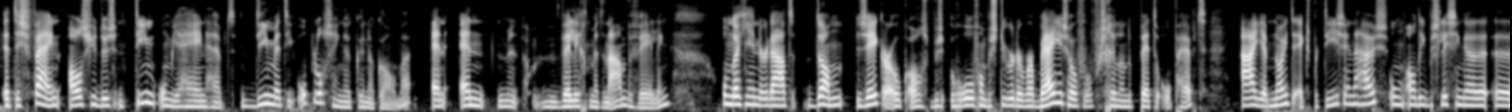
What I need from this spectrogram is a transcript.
het is fijn als je dus een team om je heen hebt die met die oplossingen kunnen komen. En, en wellicht met een aanbeveling. Omdat je inderdaad dan, zeker ook als rol van bestuurder, waarbij je zoveel verschillende petten op hebt. A, je hebt nooit de expertise in huis om al die beslissingen eh,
